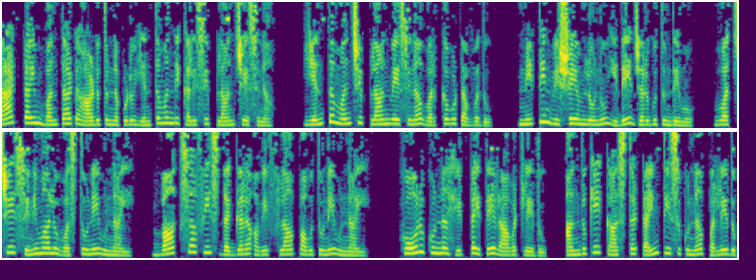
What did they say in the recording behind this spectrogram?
బ్యాడ్ టైం బంతాట ఆడుతున్నప్పుడు ఎంతమంది కలిసి ప్లాన్ చేసినా ఎంత మంచి ప్లాన్ వేసినా వర్కౌట్ అవ్వదు. నితిన్ విషయంలోనూ ఇదే జరుగుతుందేమో. వచ్చే సినిమాలు వస్తూనే ఉన్నాయి. బాక్సాఫీస్ దగ్గర అవి ఫ్లాప్ అవుతూనే ఉన్నాయి. కోరుకున్న హిట్ అయితే రావట్లేదు. అందుకే కాస్త టైం తీసుకున్నా పర్లేదు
